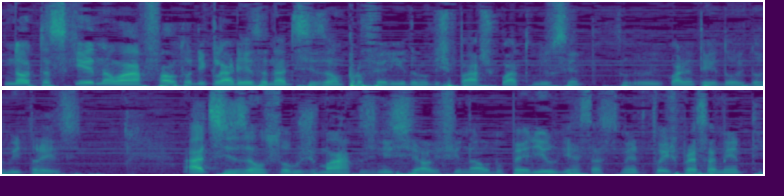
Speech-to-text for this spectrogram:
nota-se que não há falta de clareza na decisão proferida no despacho 4.142 de 2013 a decisão sobre os marcos inicial e final do período de ressarcimento foi expressamente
